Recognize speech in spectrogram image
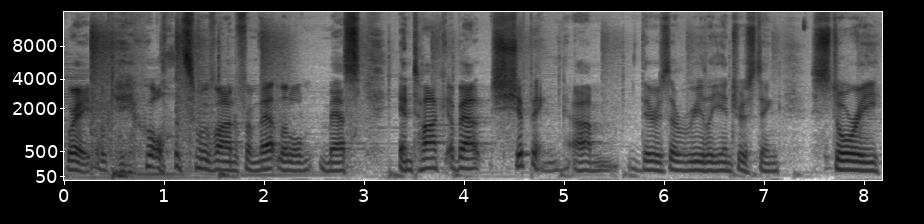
Great. Okay. Well, let's move on from that little mess and talk about shipping. Um, there's a really interesting story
